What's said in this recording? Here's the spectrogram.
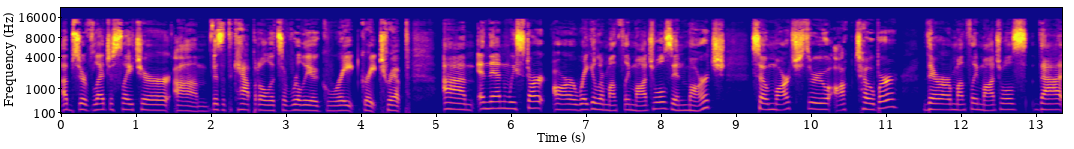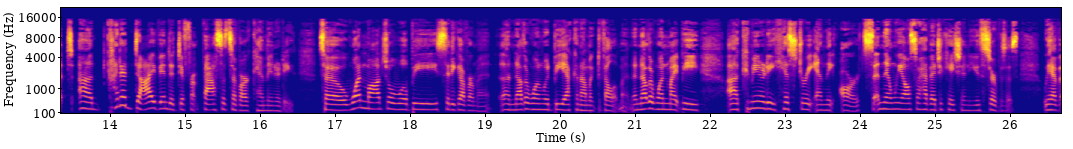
observe legislature, um, visit the Capitol. It's a really a great great trip. Um, and then we start our regular monthly modules in March. So March through October. There are monthly modules that uh, kind of dive into different facets of our community. So, one module will be city government, another one would be economic development, another one might be uh, community history and the arts. And then we also have education and youth services. We have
